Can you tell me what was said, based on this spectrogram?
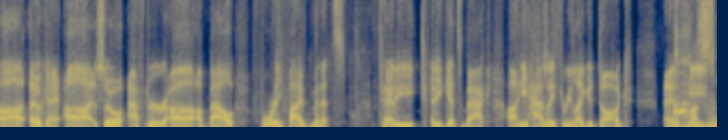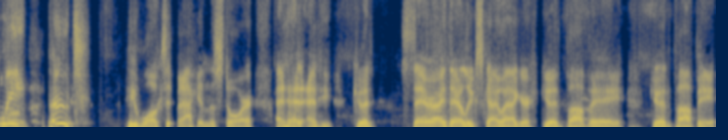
uh, okay. Uh, so after uh, about 45 minutes, Teddy Teddy gets back. Uh, he has a three legged dog, and Oh, he sweet pooch. he walks it back in the store, and and, and he good. Stay right there, Luke Skywalker. Good puppy, good puppy.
